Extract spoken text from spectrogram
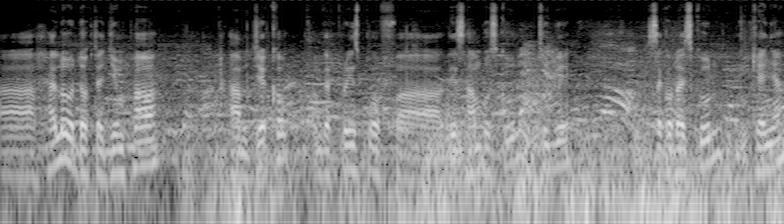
Uh, hello, Dr. Jim Power. I'm Jacob. I'm the principal of uh, this humble school, Ntugi Secondary School in Kenya.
